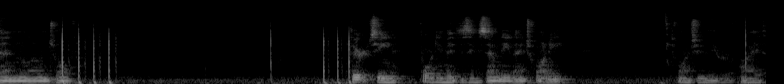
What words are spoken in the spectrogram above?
10, 11, 12, 13, 14, 15, 16, 17, 18, 19, 20, 1, 2, 3, 4, 5.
